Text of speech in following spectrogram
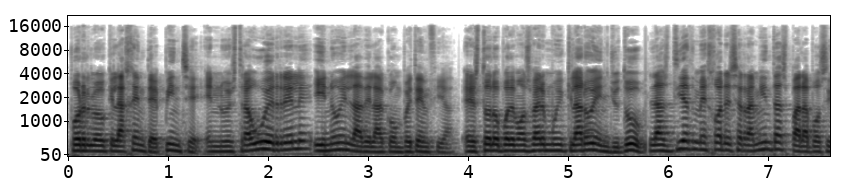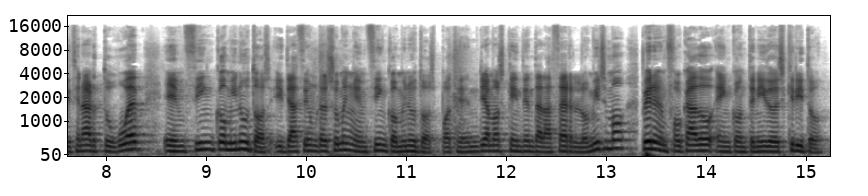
por lo que la gente pinche en nuestra URL y no en la de la competencia. Esto lo podemos ver muy claro en YouTube, las 10 mejores herramientas para posicionar tu web en 5 minutos y te hace un resumen en 5 minutos, pues tendríamos que intentar hacer lo mismo, pero enfocado en contenido escrito.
